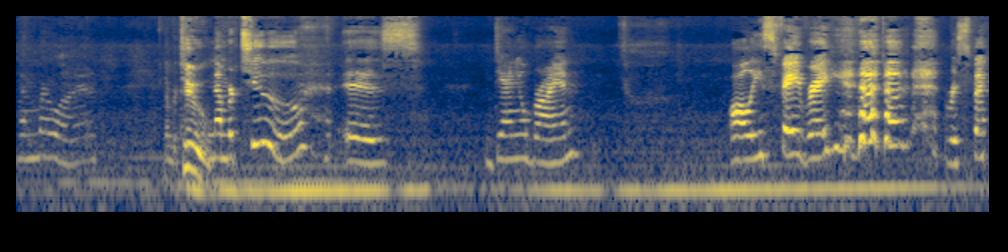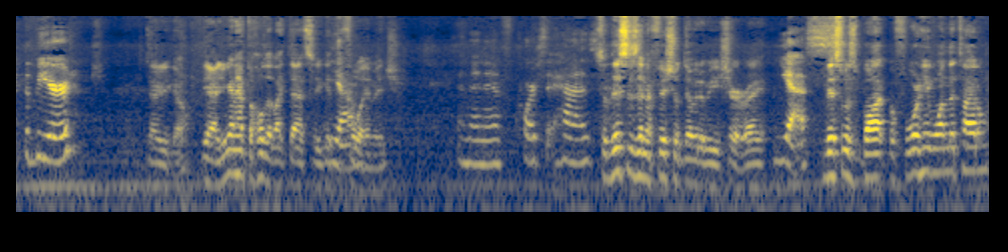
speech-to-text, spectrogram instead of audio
Number one. Number two. Number two is Daniel Bryan. Ollie's favorite. Respect the beard. There you go. Yeah, you're gonna have to hold it like that so you get Yeah. the full image. And then, of course, it has. So this is an official WWE shirt, right? Yes. This was bought before he won the title.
